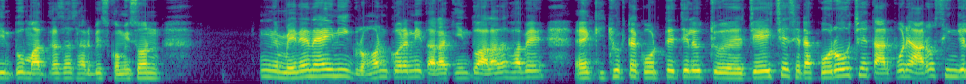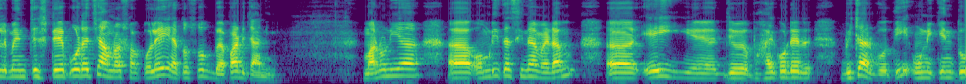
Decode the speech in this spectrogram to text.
কিন্তু মাদ্রাসা সার্ভিস কমিশন মেনে নেয়নি, গ্রহণ করেনি। তারা কিন্তু আলাদাভাবে কিছু একটা করতে চেলেও চেয়েছে, সেটা করেওছে। তারপরে আরও সিঙ্গেল বেঞ্চে স্টে পড়েছে। আমরা সকলেই এত সব ব্যাপার জানি। মাননীয়া অমৃতা সিনহা ম্যাডাম এই যে হাইকোর্টের বিচারপতি, উনি কিন্তু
